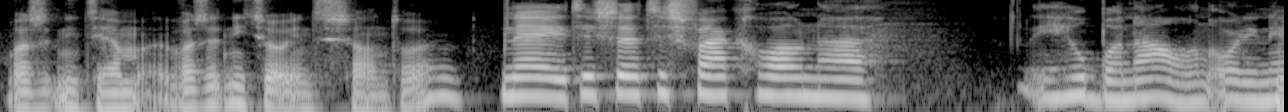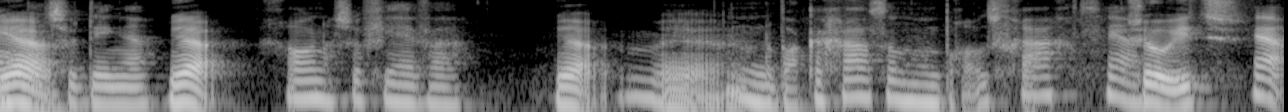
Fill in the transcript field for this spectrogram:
was, het niet helemaal, was het niet zo interessant hoor. Nee, het is, het is vaak gewoon eh, heel banaal en ordinair, Ja. dat soort dingen. Ja, Gewoon alsof je even ja, ja. naar de bakker gaat en om een brood vraagt. Ja. zoiets. ja.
